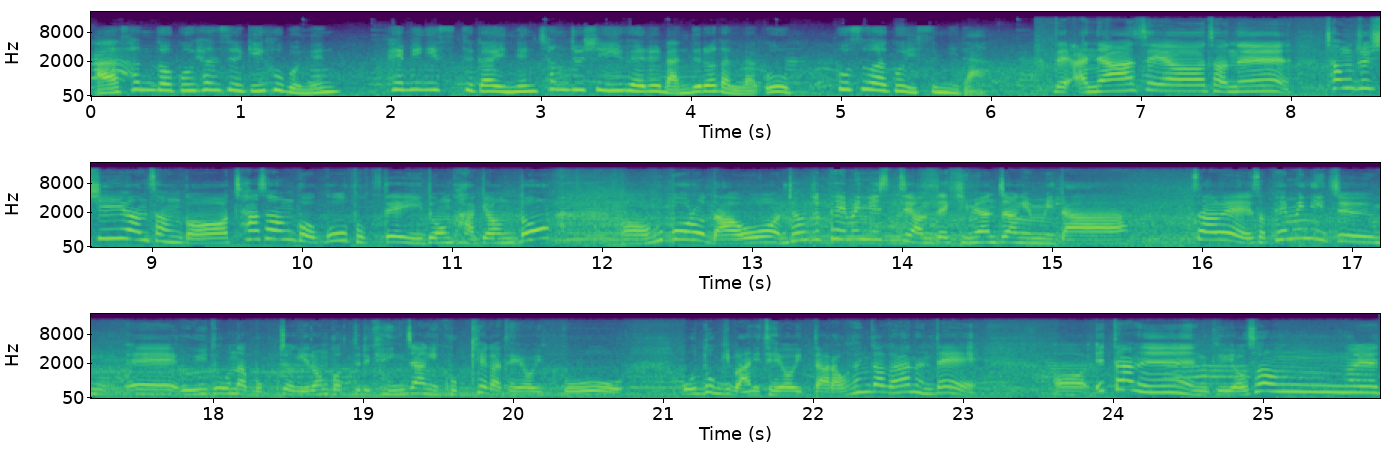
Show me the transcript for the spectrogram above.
아 선거구 현슬기 후보는 페미니스트가 있는 청주시의회를 만들어 달라고 호소하고 있습니다. 네, 안녕하세요. 저는 청주 시의원 선거 차선거구 북대 이동 가경동 어, 후보로 나온 청주 페미니스트 연대 김현정입니다. 사회에서 페미니즘의 의도나 목적 이런 것들이 굉장히 곡해가 되어 있고 오독이 많이 되어 있다라고 생각을 하는데 어, 일단은 그 여성을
